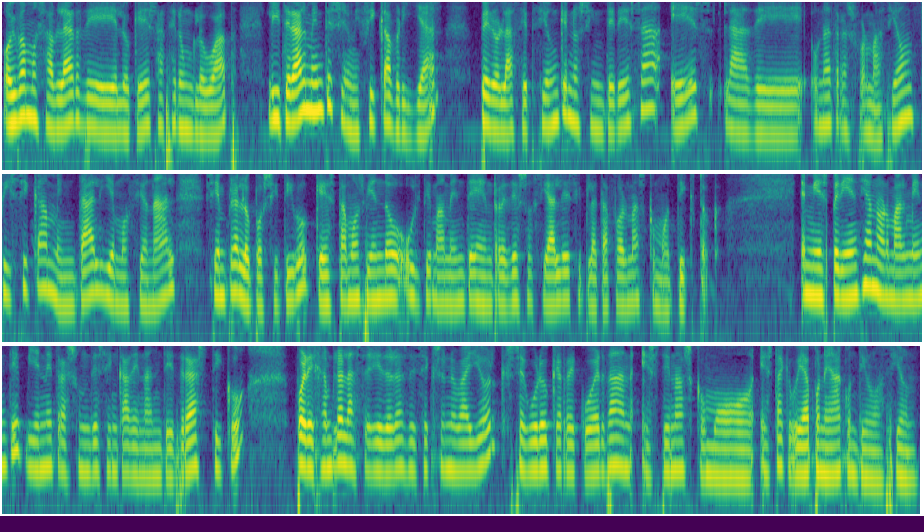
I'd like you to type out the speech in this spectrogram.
Hoy vamos a hablar de lo que es hacer un glow up. Literalmente significa brillar, pero la acepción que nos interesa es la de una transformación física, mental y emocional, siempre a lo positivo, que estamos viendo últimamente en redes sociales y plataformas como TikTok. En mi experiencia normalmente viene tras un desencadenante drástico. Por ejemplo, las seguidoras de Sexo Nueva York seguro que recuerdan escenas como esta que voy a poner a continuación.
